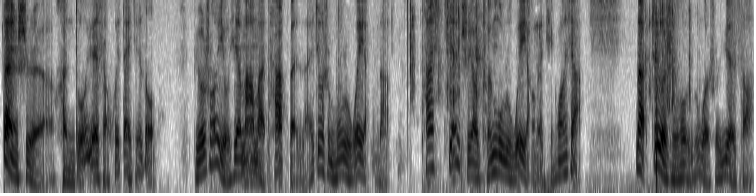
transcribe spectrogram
但是很多月嫂会带节奏，比如说有些妈妈她本来就是母乳喂养的。他坚持要纯母乳喂养的情况下，那这个时候如果说月嫂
